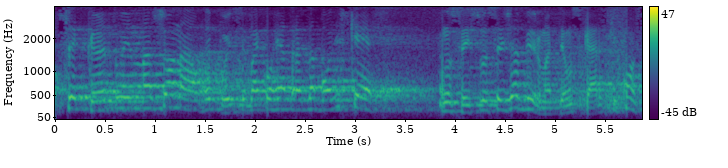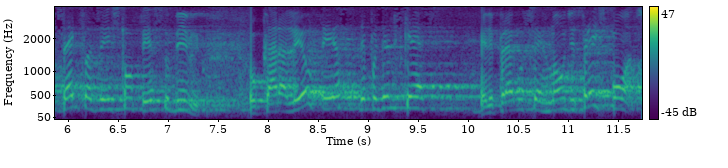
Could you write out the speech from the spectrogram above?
Você canta o hino nacional, depois você vai correr atrás da bola e esquece. Eu não sei se vocês já viram, mas tem uns caras que conseguem fazer isso com o texto bíblico. O cara lê o texto, depois ele esquece. Ele prega um sermão de três pontos.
